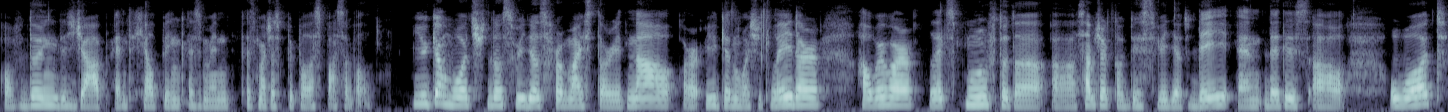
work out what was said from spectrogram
of doing this job and helping as many as much as people as possible. You can watch those videos from my story now or you can watch it later. However, let's move to the uh, subject of this video today and that is uh, what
